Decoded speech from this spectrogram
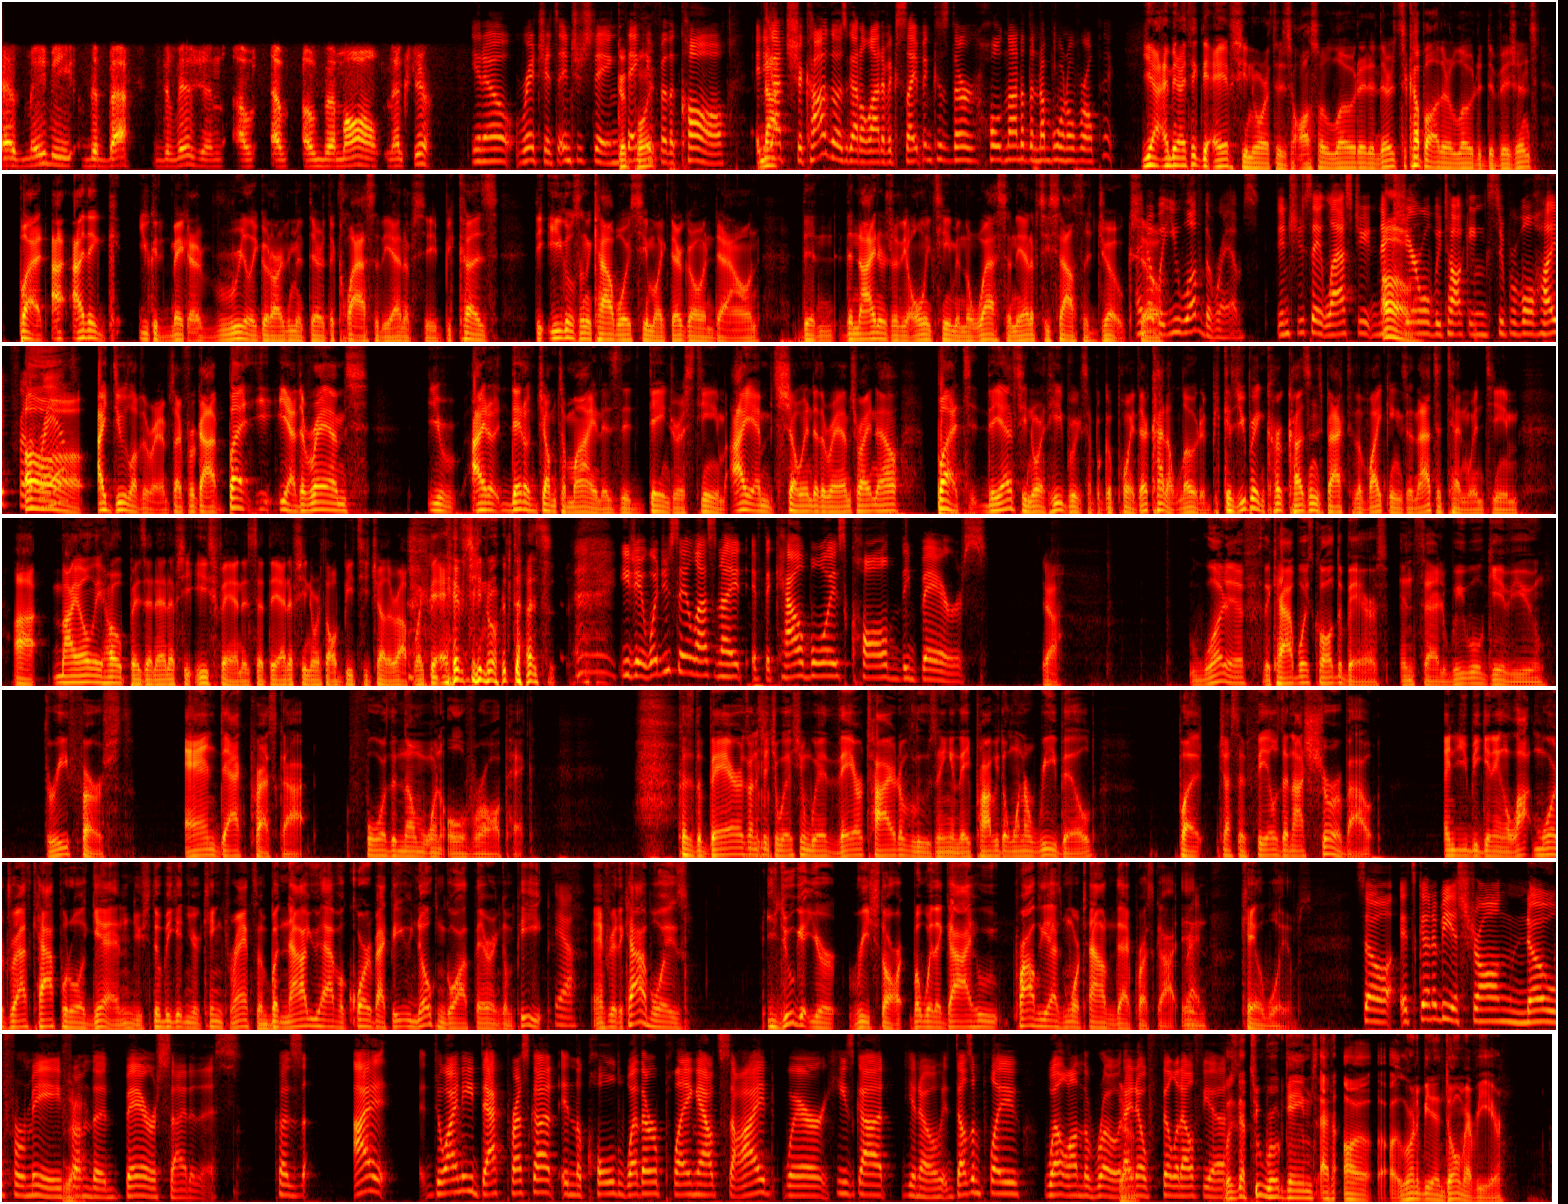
as maybe the best division of, of, of them all next year. You know, Rich, it's interesting. Good Thank you for the call. And you got Chicago's got a lot of excitement because they're holding on to the number one overall pick. Yeah, I mean, I think the AFC North is also loaded, and there's a couple other loaded divisions. But I, I think you could make a really good argument there, the class of the NFC, because the Eagles and the Cowboys seem like they're going down. Then the Niners are the only team in the West, and the NFC South's a joke. So I know, but you love the Rams. Didn't you say last year, next Oh. year we'll be talking Super Bowl hype for the oh, Rams? I do love the Rams. I forgot, but yeah, the Rams. You, I don't. They don't jump to mind as the dangerous team. I am so into the Rams right now. But the NFC North, he brings up a good point. They're kind of loaded because you bring Kirk Cousins back to the Vikings, and that's a ten-win team. Uh, my only hope as an NFC East fan is that the NFC North all beats each other up like the AFC North does. EJ, what'd you say last night? If the Cowboys called the Bears, Yeah. What if the Cowboys called the Bears and said, "We will give you three first and Dak Prescott for the number one overall pick"? Because the Bears are in a situation where they are tired of losing and they probably don't want to rebuild, but Justin Fields they're not sure about, and you'd be getting a lot more draft capital again. You still be getting your king's ransom, but now you have a quarterback that you know can go out there and compete. Yeah. And if you're the Cowboys, you do get your restart, but with a guy who probably has more talent than Dak Prescott and Right. Caleb Williams. So it's going to be a strong no for me from the Bears side of this. Because I do I need Dak Prescott in the cold weather playing outside where he's got, you know, it doesn't play well on the road. I know Philadelphia. Well, he's got two road games at uh, uh, going to be in a dome every year,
